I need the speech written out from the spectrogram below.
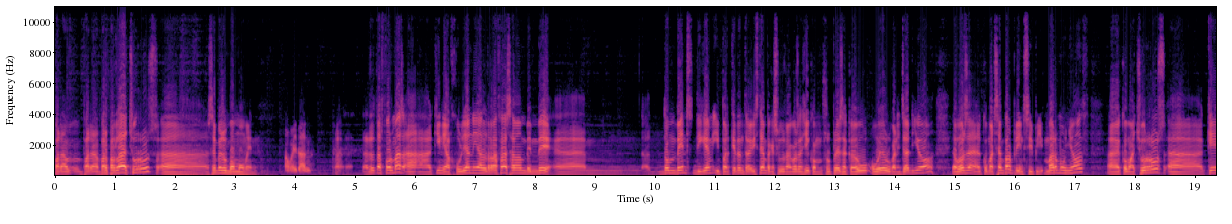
per, a, per, a, per parlar de xurros eh, sempre és un bon moment. Home, i tant. Eh, De totes formes, a- aquí ni el Julián ni el Rafa saben ben bé eh, d'on vens, diguem, i per què t'entrevistem, perquè ha sigut una cosa així com sorpresa que ho, ho he organitzat jo. Llavors, eh, comencem pel principi. Marc Muñoz, eh, com a xurros, eh, què,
